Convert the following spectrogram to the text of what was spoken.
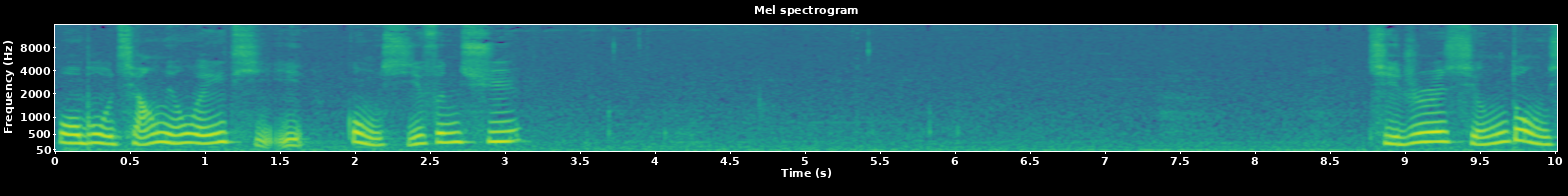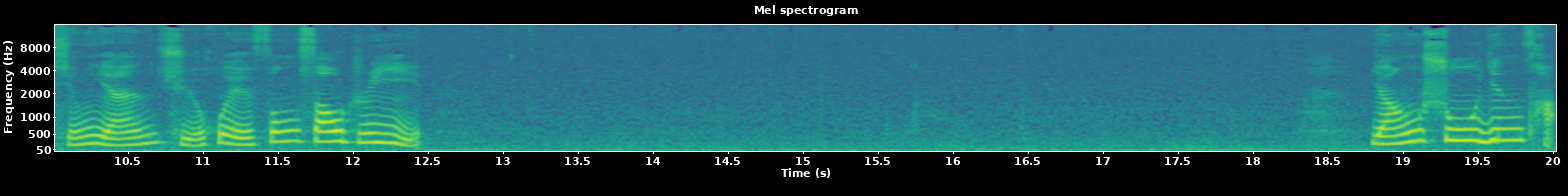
莫不强名为体，共习分区。岂知行动行言，取会风骚之意。阳疏阴惨，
